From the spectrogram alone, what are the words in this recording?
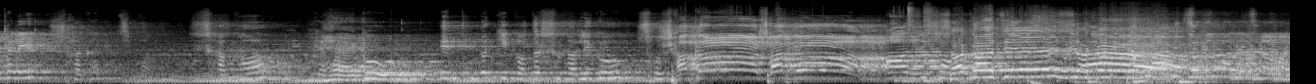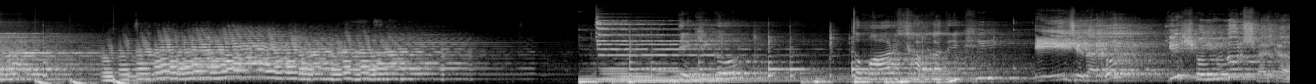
এখানে শাখা নিচ্ছি মা। শাখা? হ্যাঁ গো। এ তোমরা কি কথা শোনালে গো? শাখা শাখা! আজ শাখা আছে শাখা। দেখি গো তোমার শাখা দেখি। এই যে দেখো কি সুন্দর শাখা।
